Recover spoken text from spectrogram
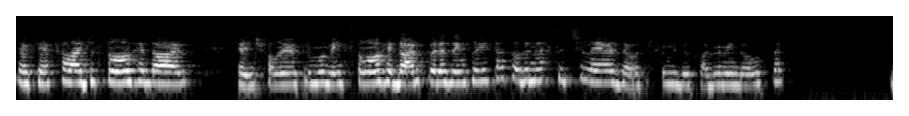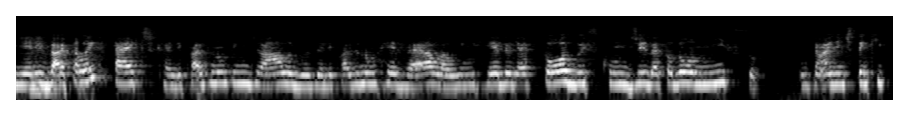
Eu queria falar de som ao redor, que a gente falou em outro momento. Som ao redor, por exemplo, ele tá todo na sutileza. Outro filme do Kleber Mendonça e ele uhum. vai pela estética, ele quase não tem diálogos, ele quase não revela, o enredo ele é todo escondido, é todo omisso. Então a gente tem que ir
